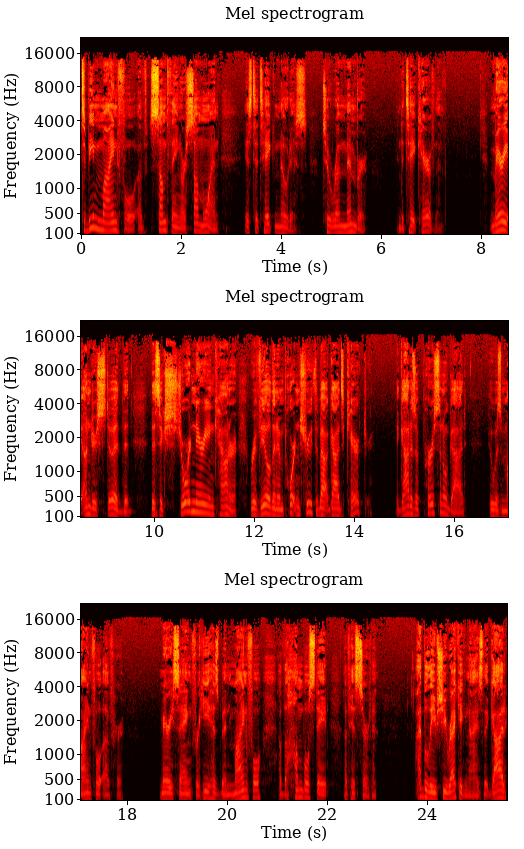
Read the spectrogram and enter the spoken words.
To be mindful of something or someone is to take notice, to remember, and to take care of them. Mary understood that this extraordinary encounter revealed an important truth about God's character that God is a personal God who was mindful of her. Mary saying, For he has been mindful of the humble state of his servant. I believe she recognized that God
